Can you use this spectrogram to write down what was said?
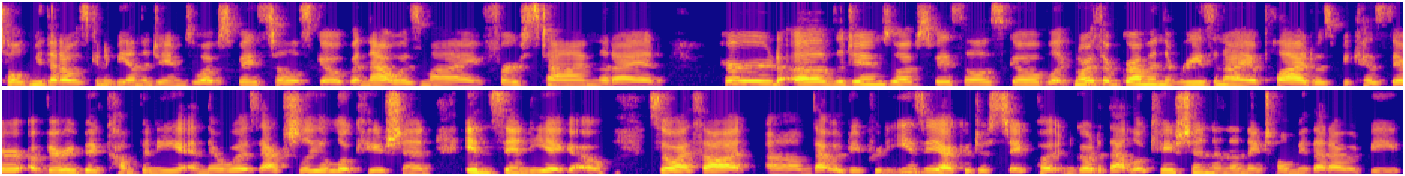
told me that I was going to be on the James Webb Space Telescope. And that was my first time that I had heard of the James Webb Space Telescope. Like Northrop Grumman, the reason I applied was because they're a very big company and there was actually a location in San Diego. So I thought um, that would be pretty easy. I could just stay put and go to that location. And then they told me that I would be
